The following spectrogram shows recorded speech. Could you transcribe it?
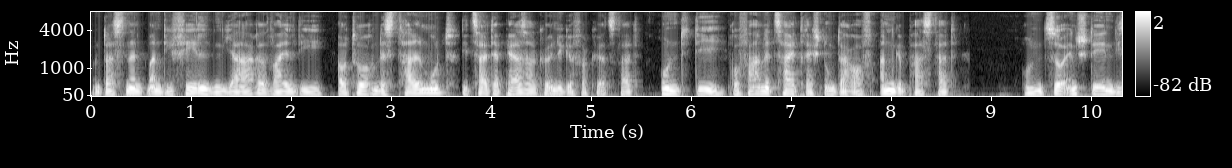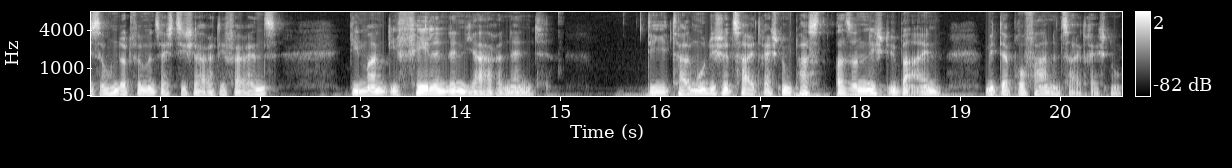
Und das nennt man die fehlenden Jahre, weil die Autoren des Talmud die Zeit der Perserkönige verkürzt hat und die profane Zeitrechnung darauf angepasst hat. Und so entstehen diese 165 Jahre Differenz, die man die fehlenden Jahre nennt. Die talmudische Zeitrechnung passt also nicht überein mit der profanen Zeitrechnung.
